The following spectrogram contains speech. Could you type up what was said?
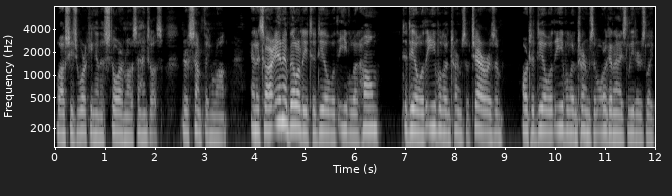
while she's working in a store in Los Angeles, there's something wrong. And it's our inability to deal with evil at home, to deal with evil in terms of terrorism, or to deal with evil in terms of organized leaders like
